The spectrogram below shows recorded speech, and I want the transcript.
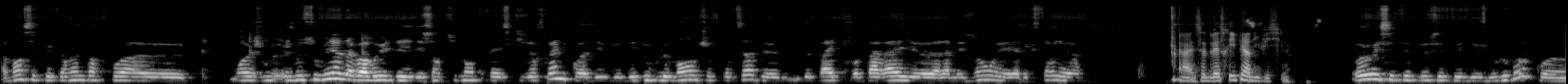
Avant, c'était quand même parfois. euh, Moi, je me, je me souviens d'avoir eu des, des sentiments très schizophrènes, quoi, des, des dédoublements, des choses comme ça, de ne pas être pareil euh, à la maison et à l'extérieur. Ah, ça devait être hyper difficile. Oui, oui, c'était c'était douloureux, quoi.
